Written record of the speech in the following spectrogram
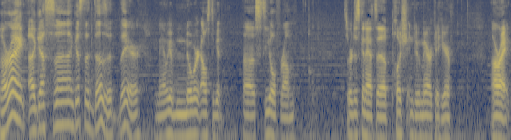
Alright, I guess uh, I guess that does it there. Man, we have nowhere else to get uh, steel from. So we're just to have to push into America here. Alright,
